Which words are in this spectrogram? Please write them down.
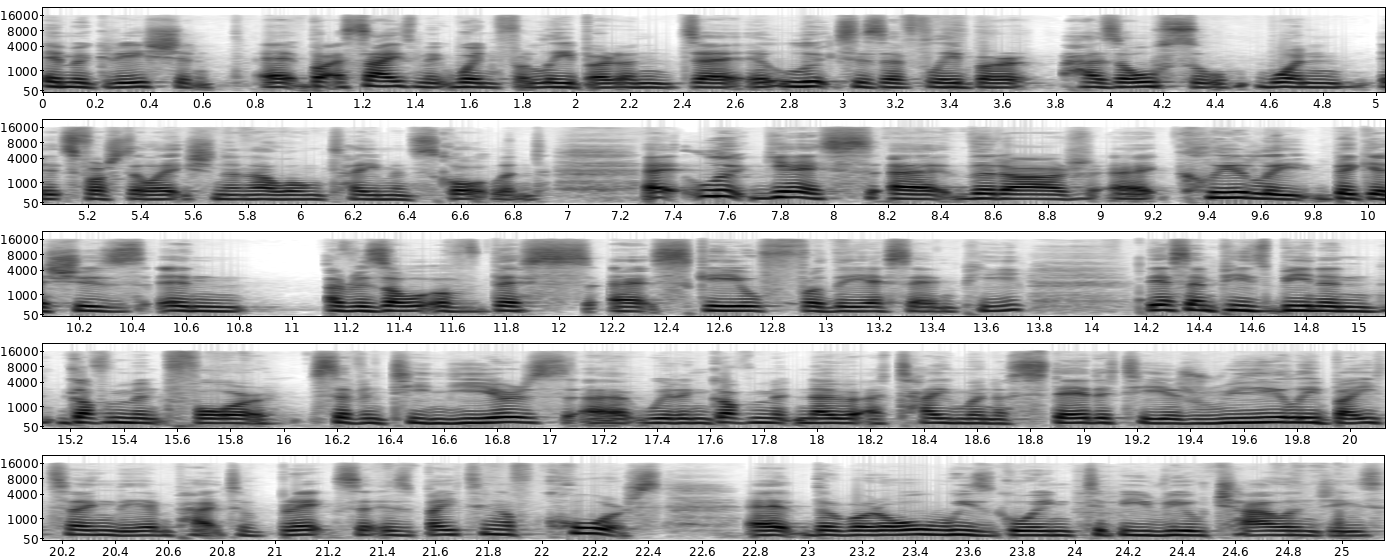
immigration. Uh, but a seismic win for Labour, and uh, it looks as if Labour has also won its first election in a long time in Scotland. Uh, look, yes, uh, there are uh, clearly big issues in a result of this scale for the SNP. The SNP has been in government for 17 years. Uh, we're in government now at a time when austerity is really biting. The impact of Brexit is biting. Of course, uh, there were always going to be real challenges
